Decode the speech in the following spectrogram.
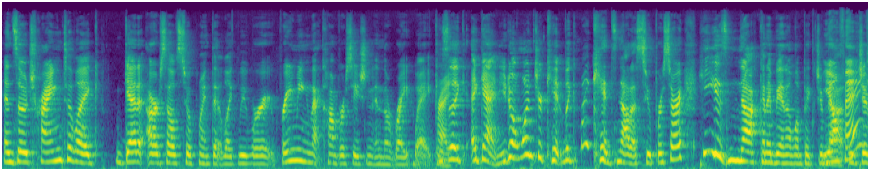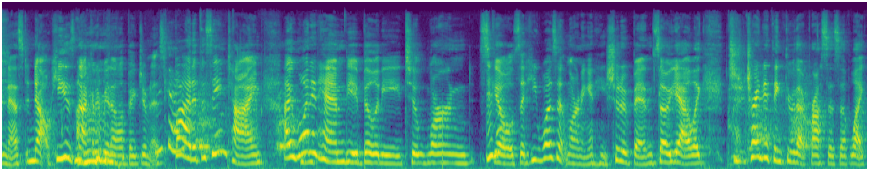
and so trying to like get ourselves to a point that like we were framing that conversation in the right way. Because Right. like again you don't want your kid like my kid's not a superstar. He is not going to be an olympic don't gymnast gymnast. No he is not going to be an olympic gymnast. But at the same time i wanted him the ability to learn skills that he wasn't learning and he should have been. So yeah like t- trying to think through that process of like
